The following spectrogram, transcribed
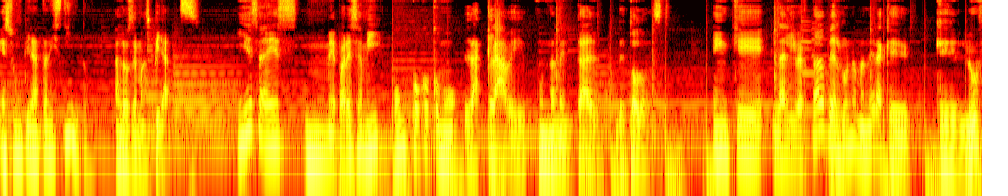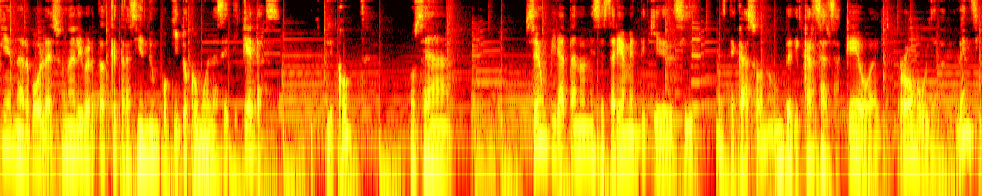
es un pirata distinto a los demás piratas. Y esa es, me parece a mí, un poco como la clave fundamental de todo esto. En que la libertad de alguna manera que, que Luffy enarbola es una libertad que trasciende un poquito como las etiquetas explicó? O sea, ser un pirata no necesariamente quiere decir, en este caso, ¿no? dedicarse al saqueo, al robo y a la violencia.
